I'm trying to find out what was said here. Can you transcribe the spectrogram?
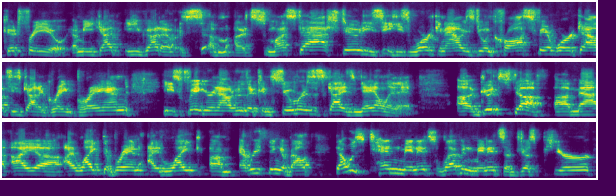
Good for you. I mean, you got you got a, a, a, mustache, dude. He's he's working out. He's doing CrossFit workouts. He's got a great brand. He's figuring out who the consumer is. This guy's nailing it. Uh, good stuff, uh, Matt. I uh, I like the brand. I like um, everything about that. Was ten minutes, eleven minutes of just pure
